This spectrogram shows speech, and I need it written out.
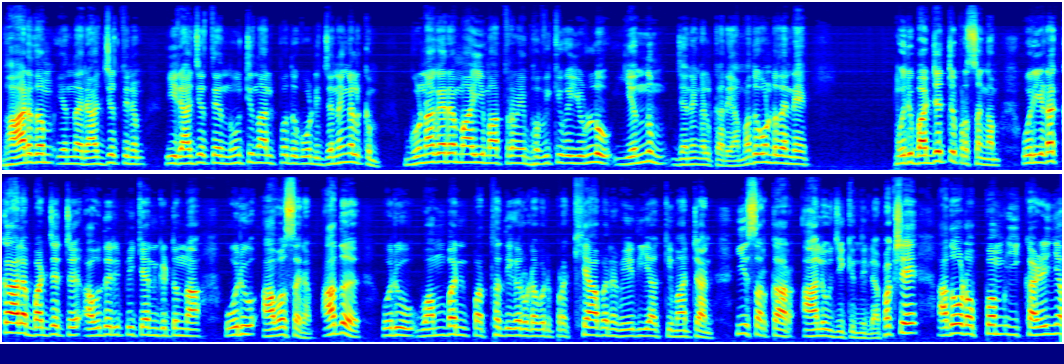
ഭാരതം എന്ന രാജ്യത്തിനും ഈ രാജ്യത്തെ നൂറ്റി നാൽപ്പത് കോടി ജനങ്ങൾക്കും ഗുണകരമായി മാത്രമേ ഭവിക്കുകയുള്ളൂ എന്നും ജനങ്ങൾക്കറിയാം. അതുകൊണ്ട് തന്നെ ഒരു ബഡ്ജറ്റ് പ്രസംഗം ഒരു ഇടക്കാല ബഡ്ജറ്റ് അവതരിപ്പിക്കാൻ കിട്ടുന്ന ഒരു അവസരം അത് ഒരു വമ്പൻ പദ്ധതികളുടെ ഒരു പ്രഖ്യാപന വേദിയാക്കി മാറ്റാൻ ഈ സർക്കാർ ആലോചിക്കുന്നില്ല. പക്ഷേ അതോടൊപ്പം ഈ കഴിഞ്ഞ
